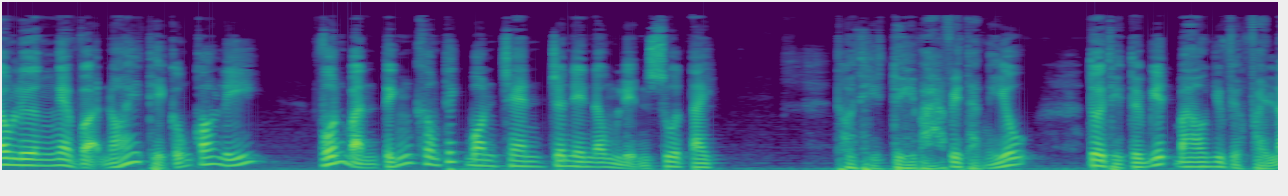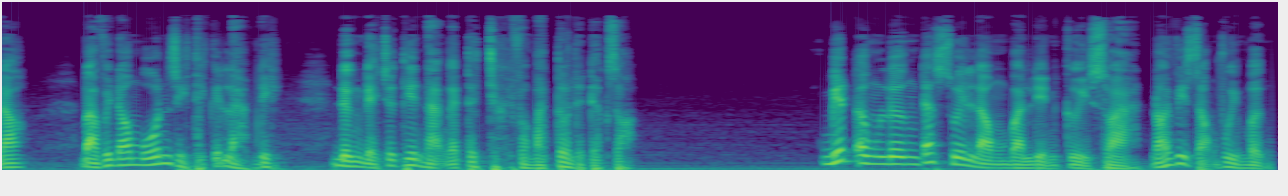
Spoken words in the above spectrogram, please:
Ông Lương nghe vợ nói thì cũng có lý. Vốn bản tính không thích bon chen cho nên ông liền xua tay. Thôi thì tùy bà với thằng Hiếu. Tôi thì tôi biết bao nhiêu việc phải lo. Bà với nó muốn gì thì cứ làm đi. Đừng để cho thiên hạ người ta chửi vào mặt tôi là được rồi. Biết ông Lương đã xuôi lòng bà liền cười xòa nói với giọng vui mừng.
